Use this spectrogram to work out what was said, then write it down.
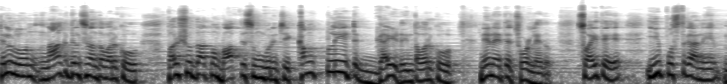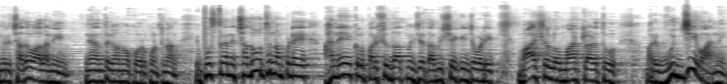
తెలుగులో నాకు తెలిసినంత వరకు పరిశుద్ధాత్మ బాప్తిసం గురించి కంప్లీట్ గైడ్ ఇంతవరకు నేనైతే చూడలేదు. సో అయితే ఈ పుస్తకాన్ని మీరు చదవాలని నేను ఎంతగానో కోరుకుంటున్నాను. ఈ పుస్తకాన్ని చదువుతున్నప్పుడే అనేకులు పరిశుద్ధాత్మ చేత అభిషేకించబడి భాషల్లో మాట్లాడుతూ మరి ఉజ్జీవాన్ని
